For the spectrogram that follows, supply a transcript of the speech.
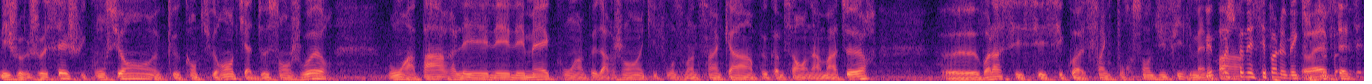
mais je, je sais, je suis conscient que quand tu rentres, il y a 200 joueurs. Bon, à part les, les, les mecs qui ont un peu d'argent et qui font ce 25K un peu comme ça en amateur, euh, voilà, c'est- quoi 5% du field, même Mais pas. moi, je connaissais pas le mec qui Ouais, peut-être.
